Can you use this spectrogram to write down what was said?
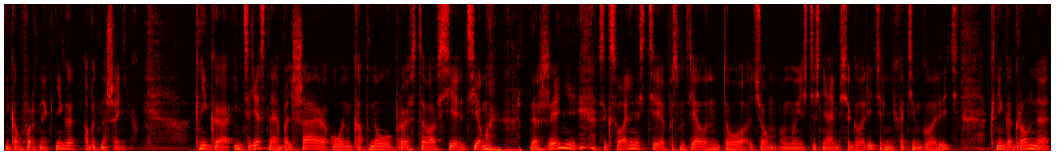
Некомфортная книга об отношениях». Книга интересная, большая, он копнул просто во все темы отношений, сексуальности, посмотрел на то, о чем мы стесняемся говорить или не хотим говорить. Книга огромная,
